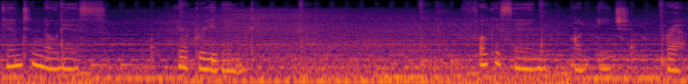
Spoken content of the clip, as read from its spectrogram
Begin to notice your breathing. Focus in on each breath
